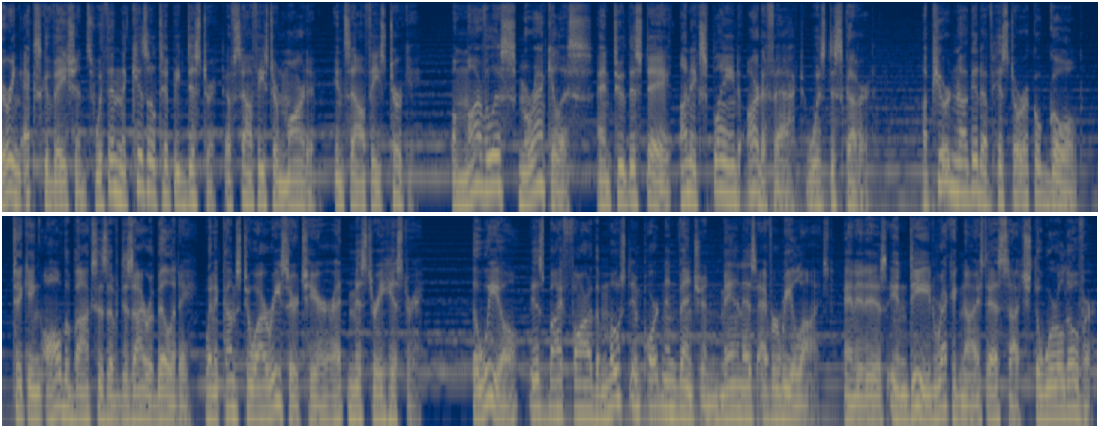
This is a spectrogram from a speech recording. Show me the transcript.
During excavations within the Kiziltepe district of southeastern Mardin in southeast Turkey, a marvelous, miraculous, and to this day unexplained artifact was discovered. A pure nugget of historical gold, ticking all the boxes of desirability when it comes to our research here at Mystery History. The wheel is by far the most important invention man has ever realized, and it is indeed recognized as such the world over.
